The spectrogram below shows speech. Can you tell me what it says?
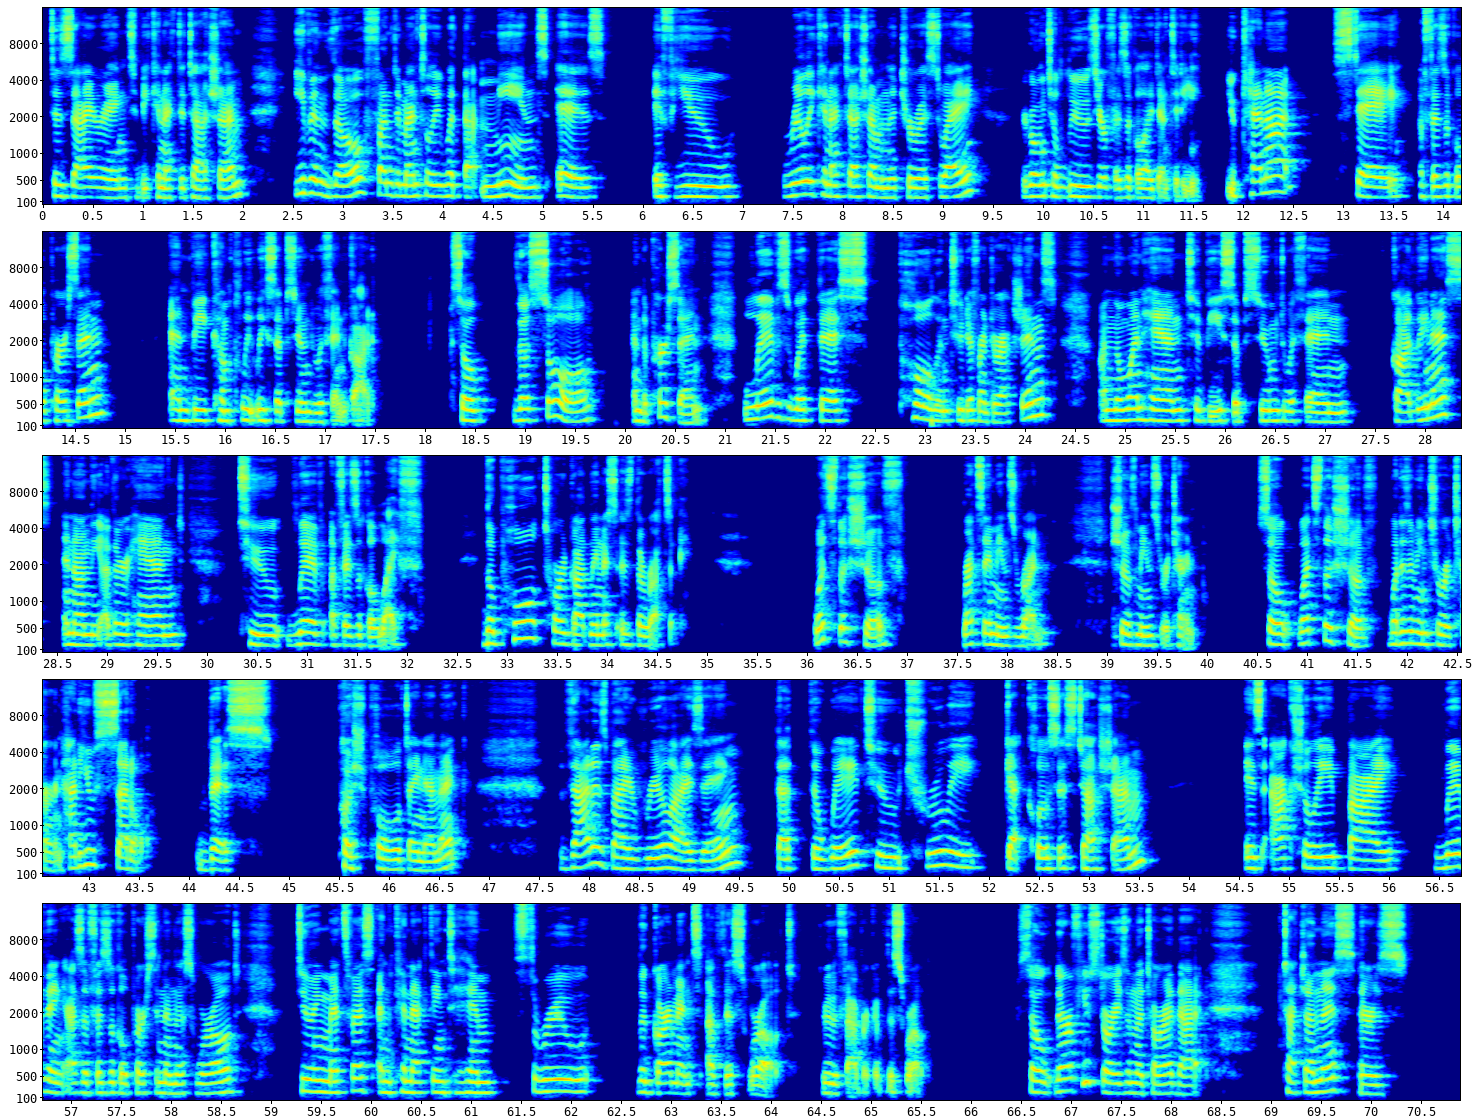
desiring to be connected to Hashem, even though fundamentally what that means is if you really connect to Hashem in the truest way, you're going to lose your physical identity. You cannot stay a physical person and be completely subsumed within God. So the soul and the person lives with this pull in two different directions. On the one hand, to be subsumed within godliness, and on the other hand, to live a physical life. The pull toward godliness is the ratzeh. What's the shuv? Ratzeh means run. Shuv means return. So what's the shuv? What does it mean to return? How do you settle this push pull dynamic? that is by realizing that the way to truly get closest to Hashem is actually by living as a physical person in this world, doing mitzvahs and connecting to Him through the garments of this world, through the fabric of this world. So there are a few stories in the Torah that touch on this. There's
